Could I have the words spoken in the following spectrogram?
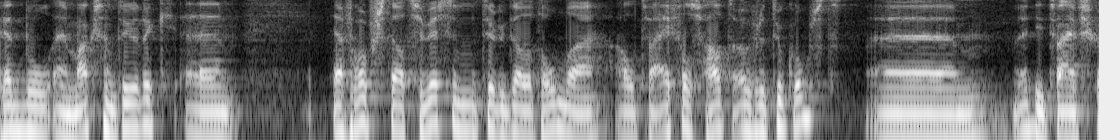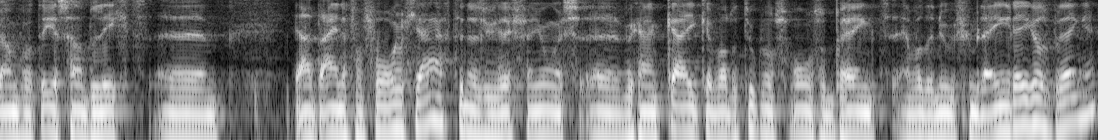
Red Bull en Max natuurlijk. Um, ja, vooropgesteld, ze wisten natuurlijk dat het Honda al twijfels had over de toekomst. Uh, die twijfels kwamen voor het eerst aan het licht uh, ja, aan het einde van vorig jaar. Toen ze gezegd van jongens, uh, we gaan kijken wat de toekomst voor ons brengt en wat de nieuwe Formule 1 regels brengen.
